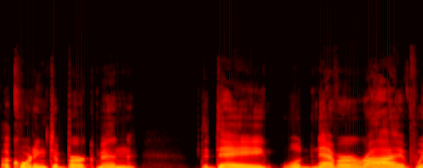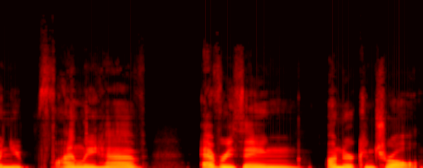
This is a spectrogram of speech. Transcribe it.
According to Burkeman, the day will never arrive when you finally have everything under control.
